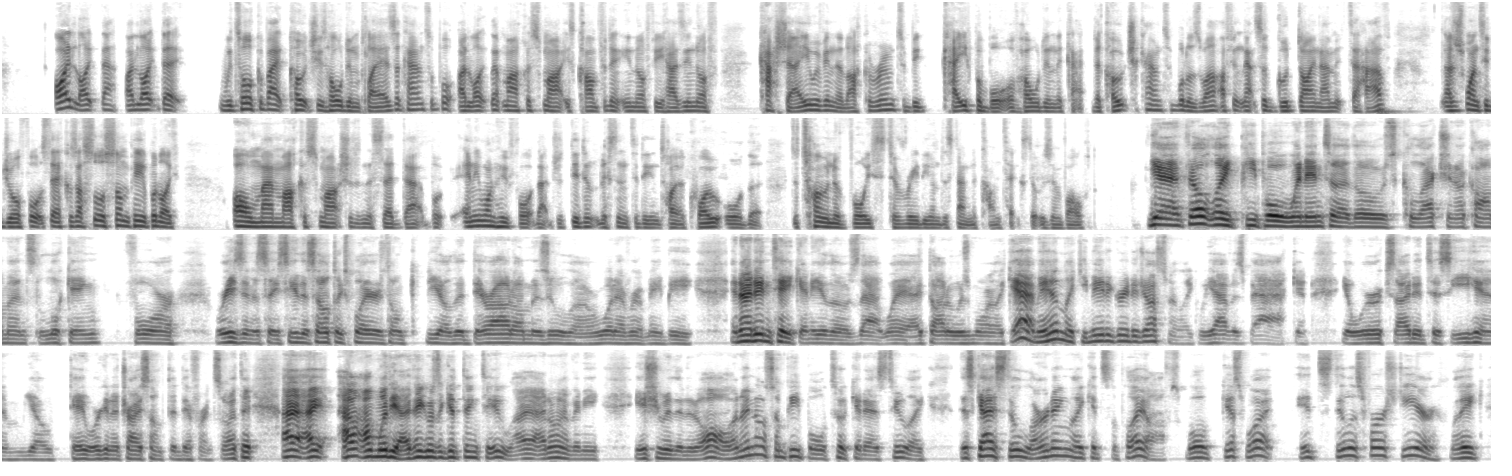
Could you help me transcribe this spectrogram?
i like that i like that we talk about coaches holding players accountable. I like that Marcus Smart is confident enough. He has enough cachet within the locker room to be capable of holding the the coach accountable as well. I think that's a good dynamic to have. I just wanted your thoughts there because I saw some people like, "Oh man, Marcus Smart shouldn't have said that." But anyone who thought that just didn't listen to the entire quote or the the tone of voice to really understand the context that was involved. Yeah, it felt like people went into those collection of comments looking for reason to say, see, the Celtics players don't, you know, that they're out on Mazzulla or whatever it may be. And I didn't take any of those that way. I thought it was more like, yeah, man, like he made a great adjustment. Like we have his back and, you know, we're excited to see him, you know, hey, we're going to try something different. So I think I, I, I'm with you. I think it was a good thing too. I, I don't have any issue with it at all. And I know some people took it as too, like this guy's still learning, like it's the playoffs. Well, guess what? It's still his first year. Like,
